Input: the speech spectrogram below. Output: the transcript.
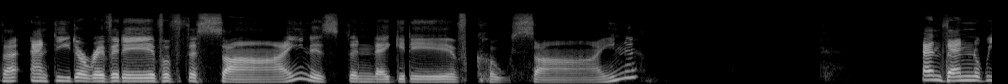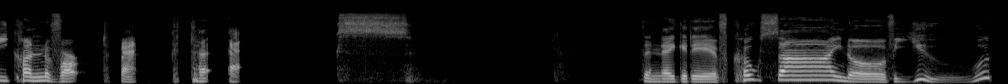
The antiderivative of the sine is the negative cosine. And then we convert back to x the negative cosine of u,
